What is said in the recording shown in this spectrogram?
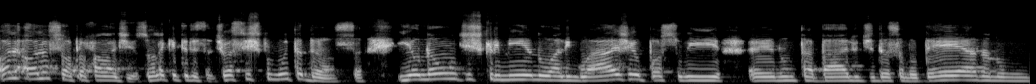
Olha, olha só, para falar disso, olha que interessante. Eu assisto muita dança e eu não discrimino a linguagem, eu posso ir é, num trabalho de dança moderna, num,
